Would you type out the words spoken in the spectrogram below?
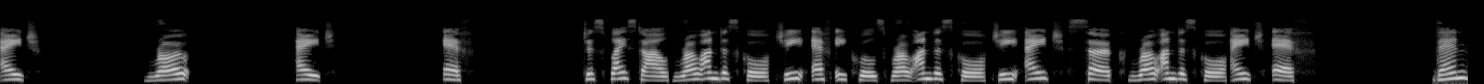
h rho h f display style rho underscore g f equals rho underscore g h circ rho underscore h f. Then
